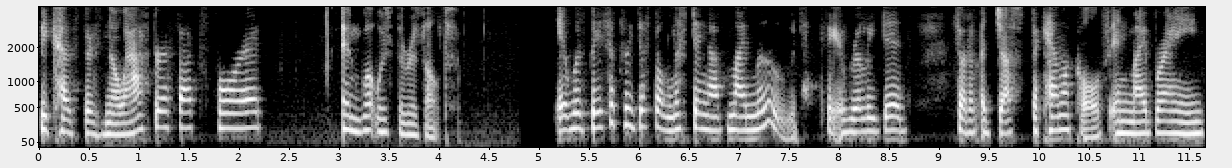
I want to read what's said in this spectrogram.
because there's no after effects for it. And what was the result? It was basically just a lifting of my mood. It really did sort of adjust the chemicals in my brain.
